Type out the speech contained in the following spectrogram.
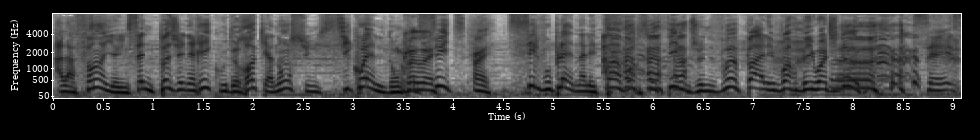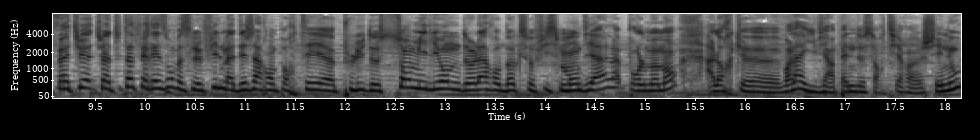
À la fin, il y a une scène post-générique où The Rock annonce une sequel, donc Ouais, une ouais. suite. Ouais. S'il vous plaît, n'allez pas voir ce film. Je ne veux pas aller voir Baywatch 2. C'est, Bah, tu, as, tu as tout à fait raison parce que le film a déjà remporté euh, plus de 100 millions de dollars au box-office mondial pour le moment, alors que voilà, il vient à peine de sortir euh, chez nous.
